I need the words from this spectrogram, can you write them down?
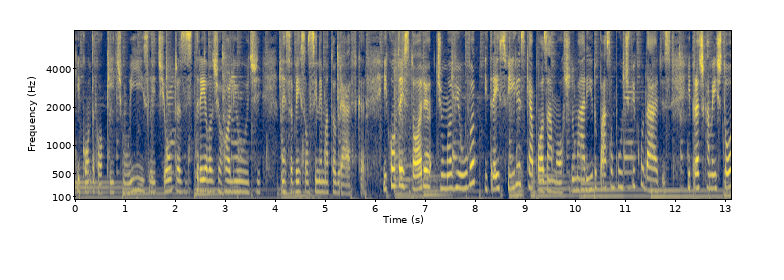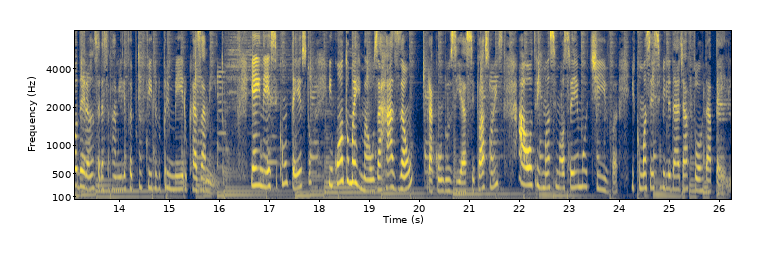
que conta com Kate Winslet e outras estrelas de Hollywood nessa versão cinematográfica e conta a história de uma viúva e três filhas que após a morte do marido passam por dificuldades e praticamente toda a herança dessa família foi para um filho do primeiro casamento. E aí, nesse contexto, enquanto uma irmã usa razão para conduzir as situações, a outra irmã se mostra emotiva e com uma sensibilidade à flor da pele.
